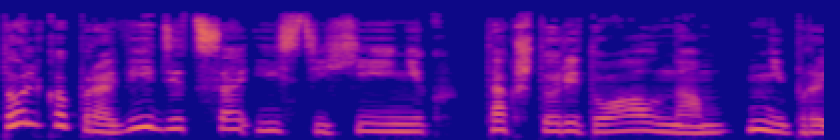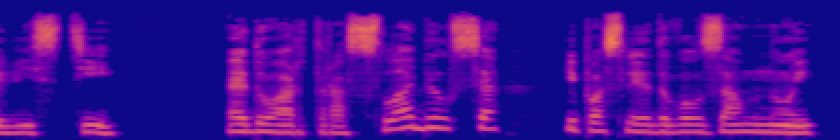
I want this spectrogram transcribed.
только провидица и стихийник, так что ритуал нам не провести. Эдуард расслабился и последовал за мной.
